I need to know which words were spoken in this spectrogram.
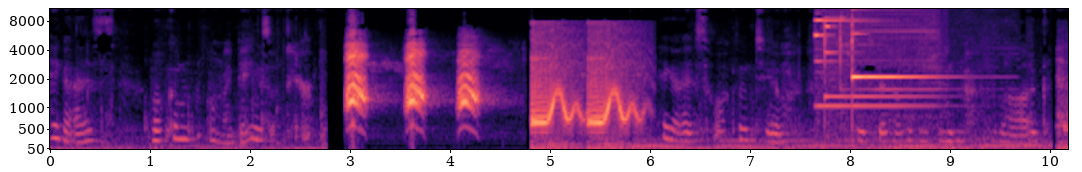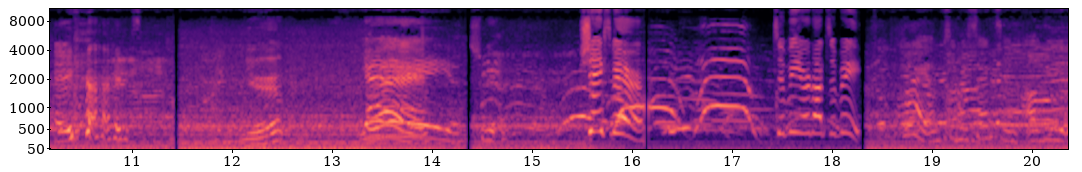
Hey guys, welcome. Oh, my bangs look terrible. Hey guys, welcome to Shakespeare competition vlog. Hey guys. Europe. Yay! Shakespeare! To be or not to be? Hi, I'm Sydney Sanson. I'll be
